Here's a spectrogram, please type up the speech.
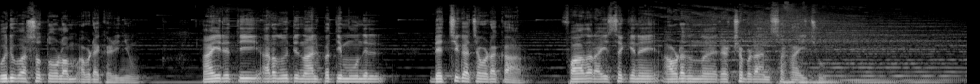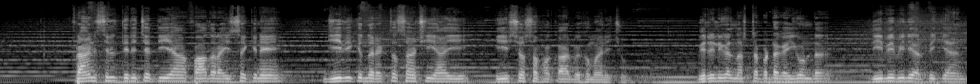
ഒരു വർഷത്തോളം അവിടെ കഴിഞ്ഞു. ആയിരത്തി അറുന്നൂറ്റി നാൽപ്പത്തി മൂന്നിൽ ഡച്ച് കച്ചവടക്കാർ ഫാദർ ഐസക്കിനെ അവിടെ നിന്ന് രക്ഷപ്പെടാൻ സഹായിച്ചു. ഫ്രാൻസിൽ തിരിച്ചെത്തിയ ഫാദർ ഐസക്കിനെ ജീവിക്കുന്ന രക്തസാക്ഷിയായി ഈശ്വസഭക്കാർ ബഹുമാനിച്ചു. വിരലുകൾ നഷ്ടപ്പെട്ട കൈകൊണ്ട് ദീപബലി അർപ്പിക്കാൻ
